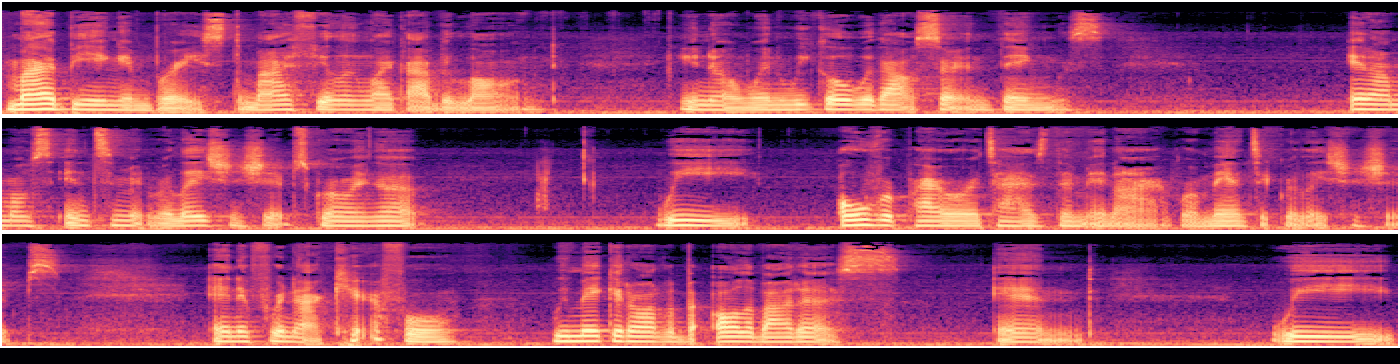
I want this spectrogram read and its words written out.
my being embraced, my feeling like I belonged. You know, when we go without certain things in our most intimate relationships growing up, we over prioritize them in our romantic relationships. And if we're not careful, we make it all about, all about us. And we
